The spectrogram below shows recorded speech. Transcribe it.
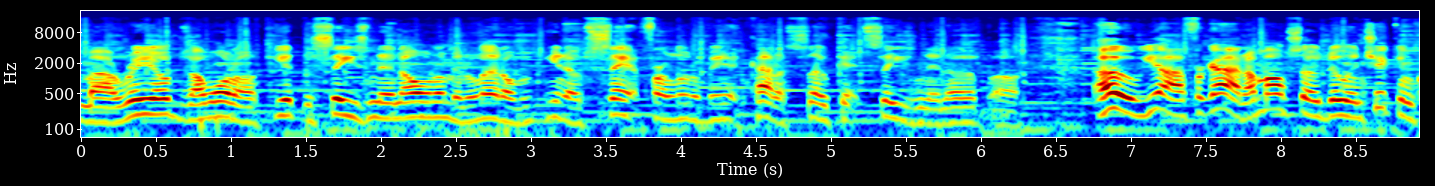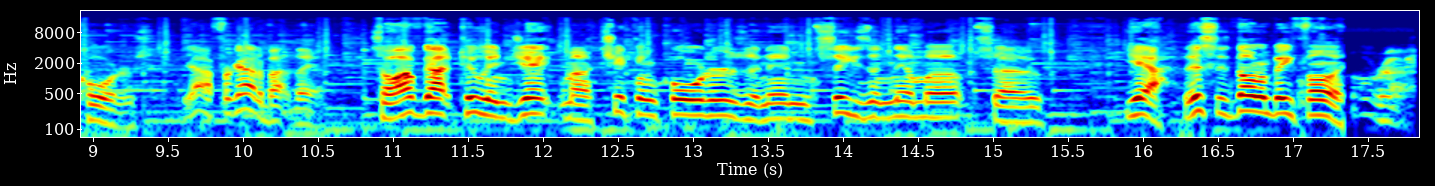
my ribs. I want to get the seasoning on them and let them, you know, set for a little bit, kind of soak that seasoning up. Uh, oh, yeah, I forgot. I'm also doing chicken quarters. Yeah, I forgot about that. So I've got to inject my chicken quarters and then season them up. So, yeah, this is going to be fun. All right,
